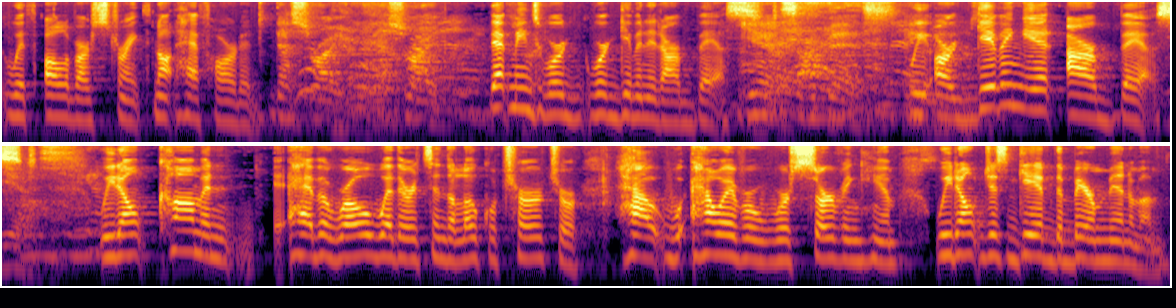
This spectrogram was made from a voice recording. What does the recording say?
with all of our strength, not half-hearted? That's right. That's right. That means we're we're giving it our best. Yes, our best. We are giving it our best. Yes. We don't come and have a role, whether it's in the local church or how, however we're serving Him. We don't just give the bare minimum,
